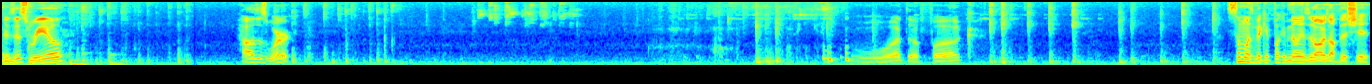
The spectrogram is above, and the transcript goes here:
Is this real? How does this work? What the fuck? Someone's making fucking millions of dollars off this shit.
